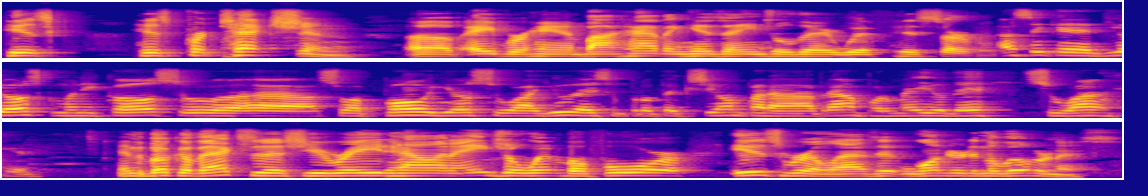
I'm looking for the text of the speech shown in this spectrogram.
his his protection of Abraham by having his angel there with his servant. Así que Dios comunicó su, ah, su apoyo, su ayuda y su protección para Abraham por medio de su ángel. In the book of Exodus, you read how an angel went before Israel as it wandered in the wilderness.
